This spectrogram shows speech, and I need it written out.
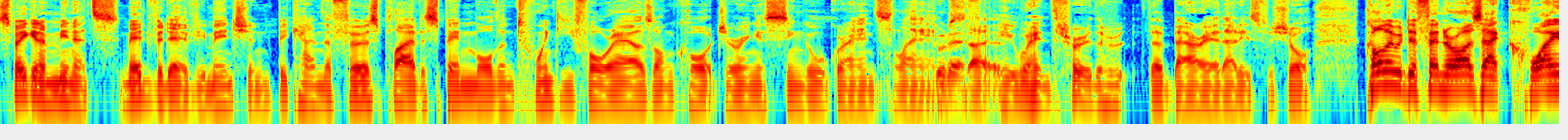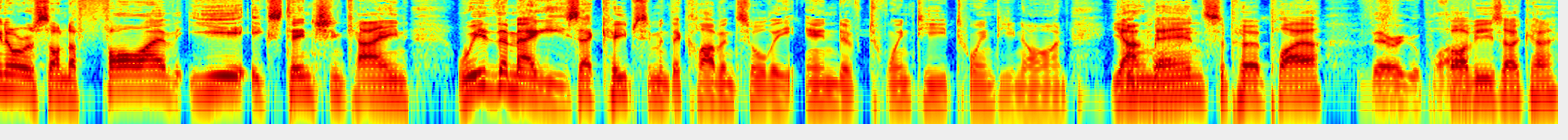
Speaking of minutes, Medvedev, you mentioned, became the first player to spend more than 24 hours on court during a single Grand Slam. Good so effort. he went through the, the barrier, that is for sure. Collingwood defender Isaac Quaynor is on a five year extension Kane with the Maggies. That keeps him at the club until the end of 2029. Young man, superb player. Very good player. Five years, okay?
